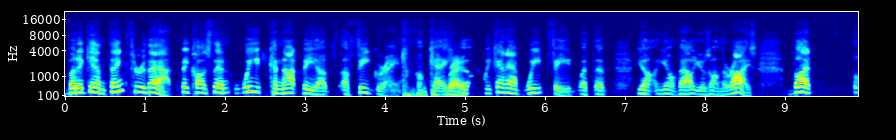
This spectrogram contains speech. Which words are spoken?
But again, think through that because then wheat cannot be a, a feed grain. Okay, Right. we can't have wheat feed with the you know, you know values on the rise. But uh,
